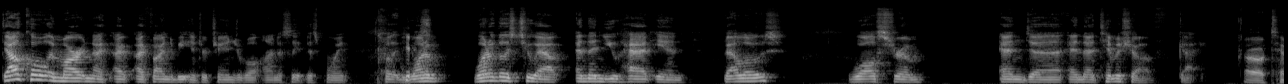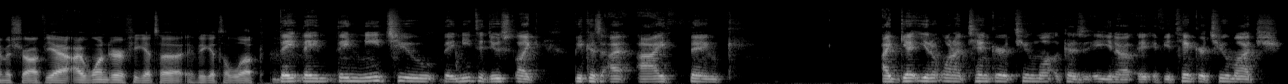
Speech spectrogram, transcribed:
Dal Colle and Martin? I, I I find to be interchangeable, honestly, at this point. But like Yes. one of one of those two out, and then you had in Bellows, Wahlstrom, and uh, and that Timashov guy. Oh, Timashov. Yeah, I wonder if he gets a if he gets a look. They they they need to they need to do like because I I think I get you don't want to tinker too much because you know if you tinker too much,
